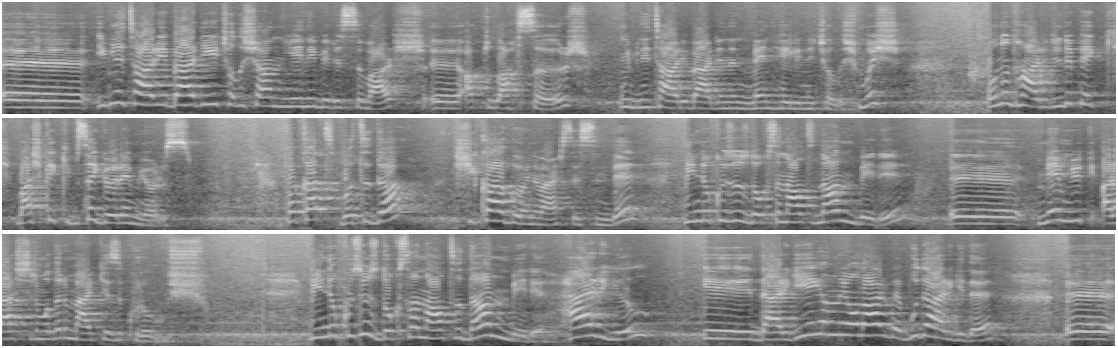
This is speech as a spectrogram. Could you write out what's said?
E, İbni Tarihi Berdi'yi çalışan yeni birisi var, e, Abdullah Sağır. İbni Tarihi Berdi'nin menhelini çalışmış. Onun haricinde pek başka kimse göremiyoruz. Fakat Batı'da Chicago Üniversitesi'nde 1996'dan beri e, Memlük Araştırmaları Merkezi kurulmuş. 1996'dan beri her yıl e, dergi yayınlıyorlar ve bu dergide e,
